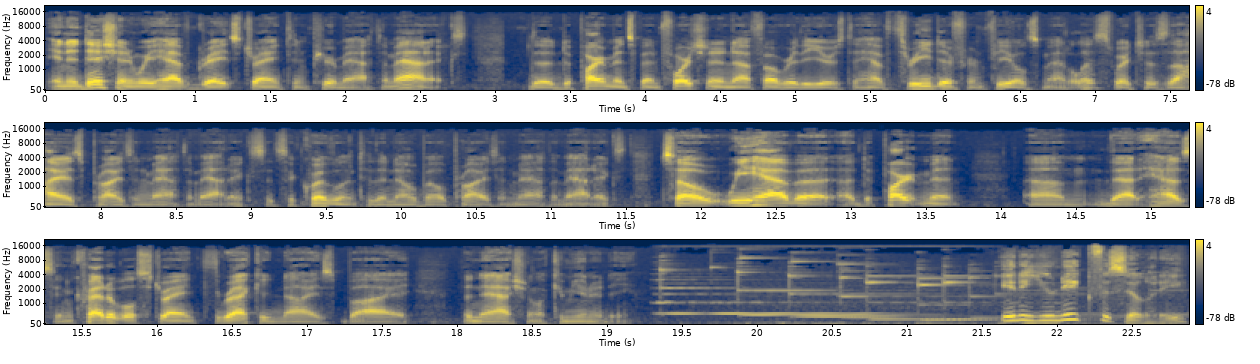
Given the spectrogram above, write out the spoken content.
In addition, we have great strength in pure mathematics. The department's been fortunate enough over the years to have three different Fields medalists, which is the highest prize in mathematics. It's equivalent to the Nobel Prize in mathematics. So we have a, a department um, that has incredible strength recognized by the national community. In a unique facility,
